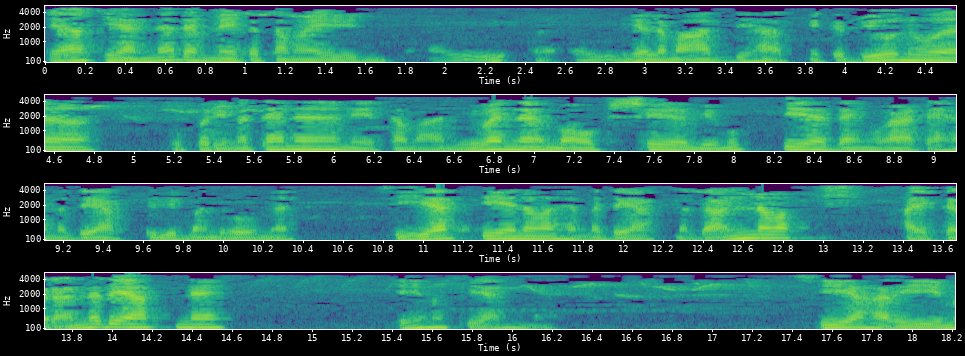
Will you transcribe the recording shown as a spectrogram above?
එයා කියන්නේ දැන් මේක තමයි ඉහළම ආධ්‍යාත්මික දියුණුව, උපරිම තැන, මේ තමයි නිවන, මෝක්ෂය, විමුක්තිය. දැන් ඔයාලට හැම දෙයක් පිළිබඳවම සිහියක් තියෙනවා, හැම දෙයක්ම දන්නවා. අය කරන්න දෙයක් නැහැ. එහෙම කියන්නේ. සිය හරීම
